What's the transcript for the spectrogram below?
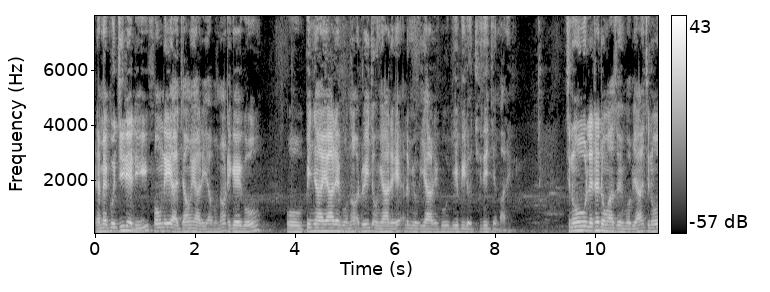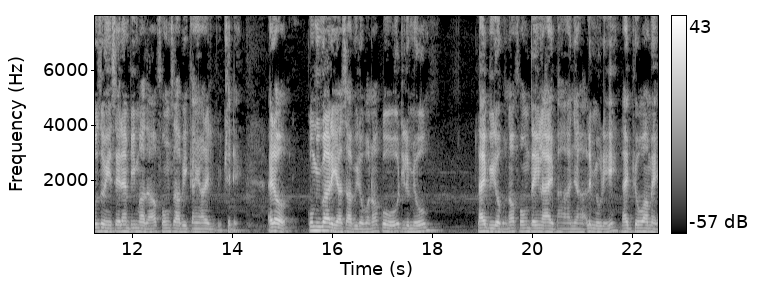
ဒါပေမဲ့ကိုကြည့်တဲ့ဒီဖုန်းလေးကအကြောင်းအရာတွေကပေါ့နော်တကယ်ကိုဟိုပညာရတဲ့ပေါ့နော်အတွေ့အကြုံရတဲ့အဲ့လိုမျိုးအရာတွေကိုရေးပြီးတော့ကြီးစေချင်ပါတယ်ကျွန်တော်လက်ထက်တုန်းကဆိုရင်ပေါ့ဗျာကျွန်တော်ဆိုရင်10တန်းပြီးမှသာဖုန်းစားပြီးကန်ရတဲ့လူတွေဖြစ်တယ်အဲ့တော့ကိုမိဘတွေကစပြီးတော့ပေါ့နော်ကိုကိုဒီလိုမျိုးလိုက်ပြီးတော့ပေါ့နော်ဖုန်းသိမ်းလိုက်ဘာညာအဲ့လိုမျိုးတွေလိုက်ပြောရမယ်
